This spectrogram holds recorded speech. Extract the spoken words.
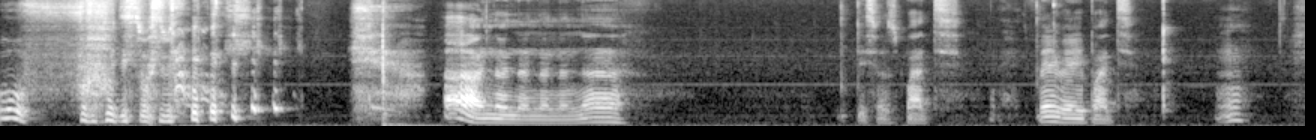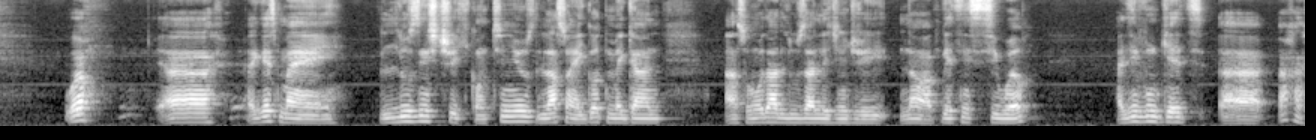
Oof, this was. oh, no, no, no, no, no. This was bad. Very, very bad. Mm. Well, uh, I guess my losing streak continues. The last one I got Megan and some other loser legendary. Now I'm getting Sewell. I didn't even get. Uh, ah,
